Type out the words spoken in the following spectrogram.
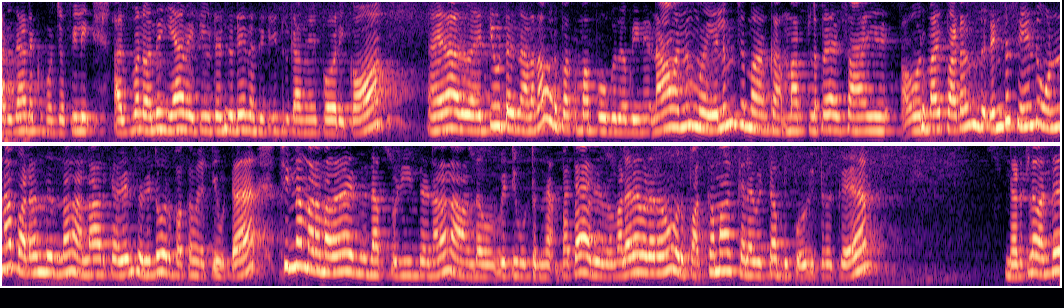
அதுதான் எனக்கு கொஞ்சம் ஃபீலிங் ஹஸ்பண்ட் வந்து ஏன் வெட்டி விட்டேன்னு சொல்லி என்ன திட்டிகிட்டு இருக்காங்க இப்போ வரைக்கும். ஏன்னா அது வெட்டி விட்டதுனால தான் ஒரு பக்கமாக போகுது அப்படின்னு. நான் வந்து எலுமிச்சை ம க மரத்தில் போய் சாய் ஒரு மாதிரி படர்ந்து ரெண்டும் சேர்ந்து ஒன்றா படர்ந்து இருந்தால் நல்லா இருக்காதுன்னு சொல்லிட்டு ஒரு பக்கம் வெட்டி விட்டேன். சின்ன மரமாக தான் இருந்தது அப்படின்றதுனால நான் அந்த வெட்டி விட்டுருந்தேன். பார்த்தா அது வளர வளரவும் ஒரு பக்கமாக கிளை விட்டு அப்படி போயிட்டுருக்கு. இந்த இடத்துல வந்து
